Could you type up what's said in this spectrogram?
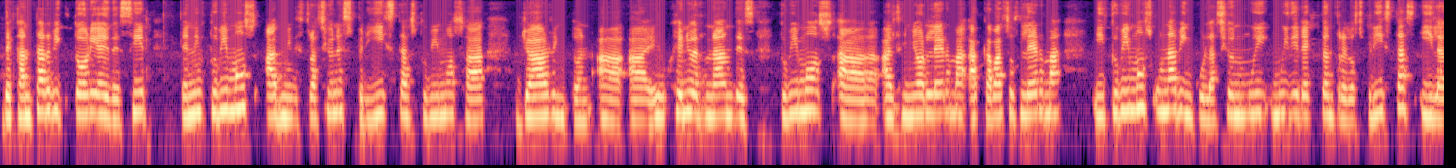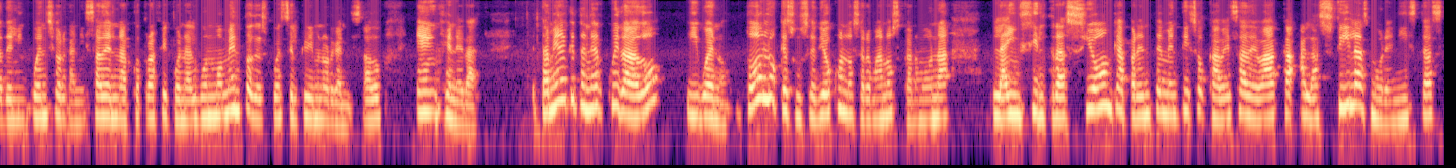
de cantar victoria y decir, tuvimos administraciones priistas, tuvimos a Jarrington, a, Eugenio Hernández, tuvimos al señor Lerma, a Cavazos Lerma, y tuvimos una vinculación muy, muy directa entre los priistas y la delincuencia organizada, el narcotráfico en algún momento, después el crimen organizado en general. También hay que tener cuidado y bueno, todo lo que sucedió con los hermanos Carmona, la infiltración que aparentemente hizo cabeza de vaca a las filas morenistas,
